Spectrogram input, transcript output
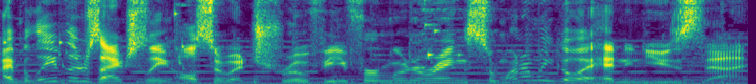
I believe there's actually also a trophy for Moonerang, so why don't we go ahead and use that?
